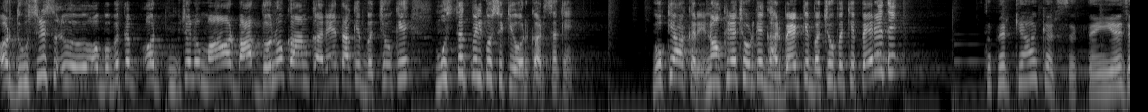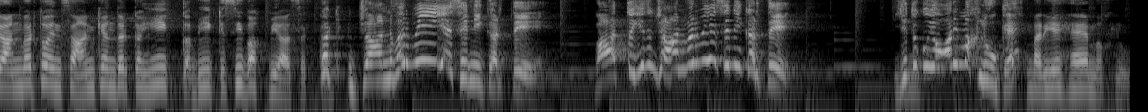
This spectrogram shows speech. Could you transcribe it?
और दूसरे मतलब और चलो माँ और बाप दोनों काम कर रहे हैं ताकि बच्चों के मुस्तकबिल को सिक्योर कर सकें। वो क्या करें? नौकरियाँ छोड़ के घर बैठ के बच्चों पे के पैरे थे तो फिर क्या कर सकते हैं? ये जानवर तो इंसान के अंदर कहीं कभी किसी वक्त भी आ सकता है। बट जानवर भी ऐसे नहीं करते। बात तो ये तो जानवर भी ऐसे नहीं करते। ये तो कोई और ही मखलूक है। पर ये है मखलूक।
